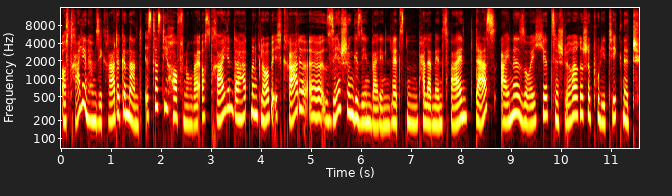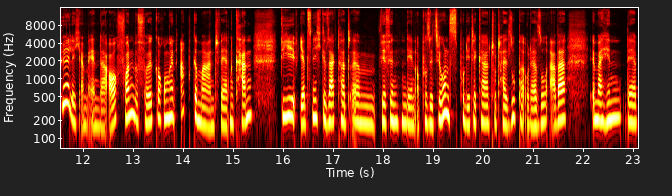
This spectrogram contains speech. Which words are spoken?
Australien haben Sie gerade genannt. Ist das die Hoffnung? Weil Australien, da hat man, glaube ich, gerade äh, sehr schön gesehen bei den letzten Parlamentswahlen, dass eine solche zerstörerische Politik natürlich am Ende auch von Bevölkerungen abgemahnt werden kann, die jetzt nicht gesagt hat, ähm, wir finden den Oppositionspolitiker total super oder so, aber immerhin der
